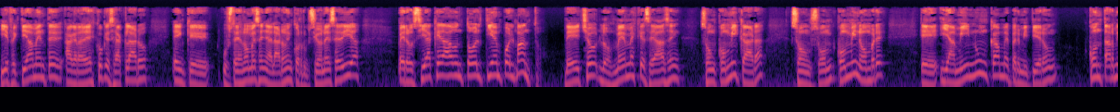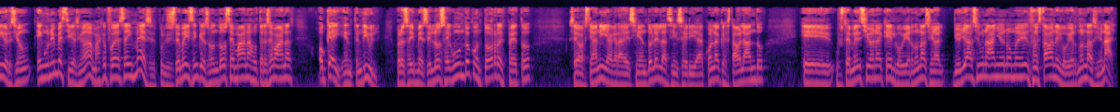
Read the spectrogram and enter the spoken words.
Y efectivamente agradezco que sea claro en que ustedes no me señalaron en corrupción ese día, pero sí ha quedado en todo el tiempo el manto. De hecho, los memes que se hacen son con mi cara son, son con mi nombre eh, y a mí nunca me permitieron contar mi versión en una investigación, además que fue de seis meses, porque si usted me dicen que son dos semanas o tres semanas, ok, entendible, pero seis meses. Lo segundo, con todo respeto, Sebastián, y agradeciéndole la sinceridad con la que está hablando, eh, usted menciona que el gobierno nacional, yo ya hace un año no, me, no estaba en el gobierno nacional,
